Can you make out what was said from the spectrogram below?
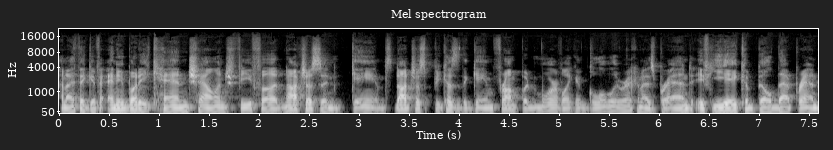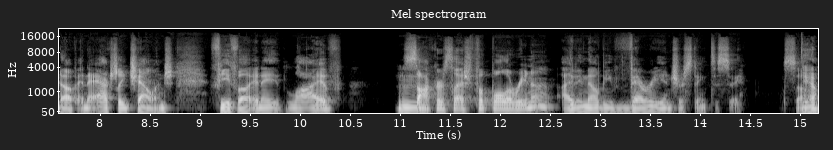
and I think if anybody can challenge FIFA, not just in games, not just because of the game front, but more of like a globally recognized brand, if EA could build that brand up and actually challenge FIFA in a live Hmm. soccer slash football arena, I think that would be very interesting to see. So Yeah.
